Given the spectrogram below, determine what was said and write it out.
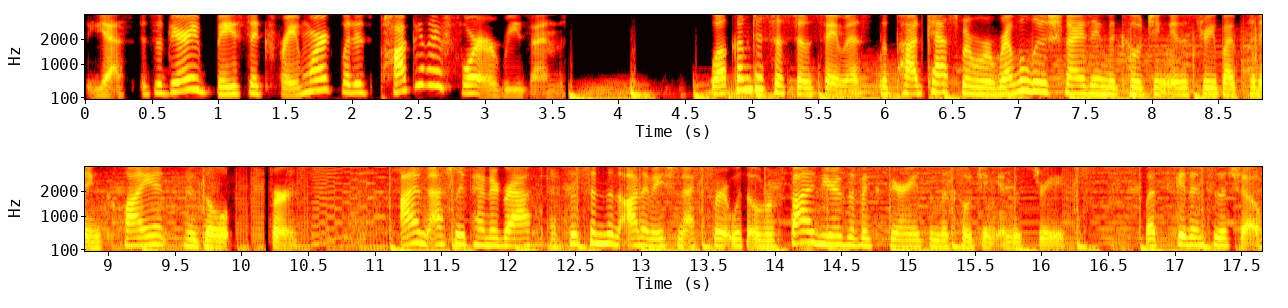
Yes, it's a very basic framework, but it's popular for a reason. Welcome to Systems Famous, the podcast where we're revolutionizing the coaching industry by putting client results first. I'm Ashley Pendergraft, a systems and automation expert with over five years of experience in the coaching industry. Let's get into the show.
